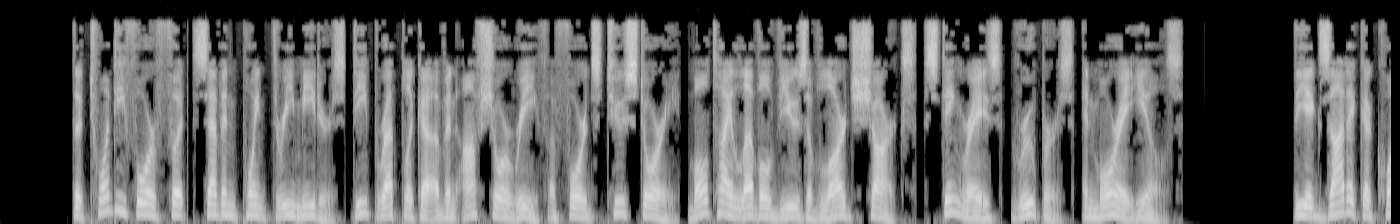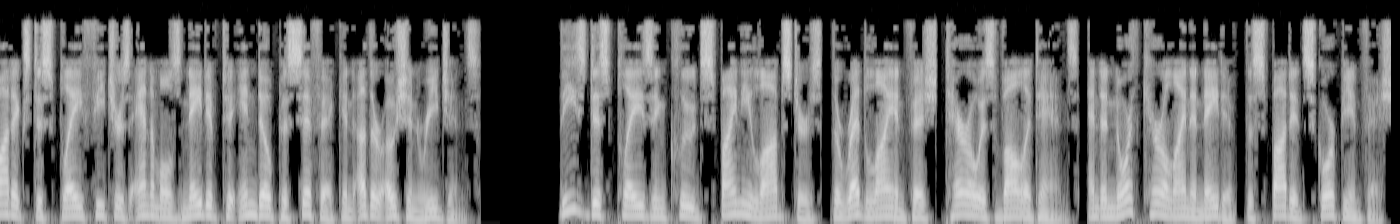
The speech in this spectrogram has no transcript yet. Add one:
The 24-foot (7.3 meters) deep replica of an offshore reef affords two-story, multi-level views of large sharks, stingrays, groupers, and moray eels. The exotic aquatics display features animals native to Indo-Pacific and other ocean regions. These displays include spiny lobsters, the red lionfish and a North Carolina native, the spotted scorpionfish.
